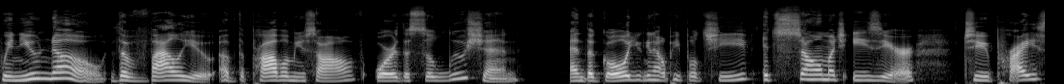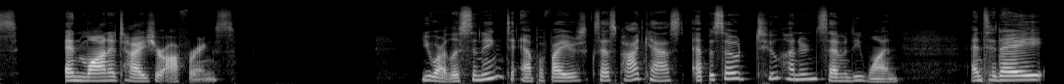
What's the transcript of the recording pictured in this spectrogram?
When you know the value of the problem you solve or the solution and the goal you can help people achieve, it's so much easier to price and monetize your offerings. You are listening to Amplify Your Success Podcast, episode 271. And today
